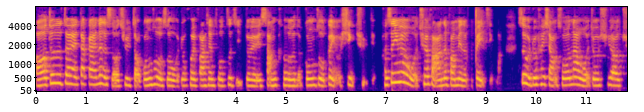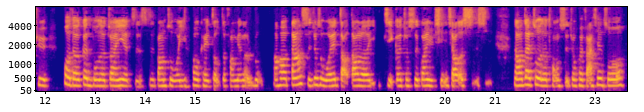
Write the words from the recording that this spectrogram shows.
然后就是在大概那个时候去找工作的时候，我就会发现说自己对商科的工作更有兴趣一点，可是因为我缺乏那方面的背景嘛，所以我就会想说，那我就需要去。获得更多的专业知识，帮助我以后可以走这方面的路。然后当时就是我也找到了几个就是关于行销的实习，然后在做的同时就会发现说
